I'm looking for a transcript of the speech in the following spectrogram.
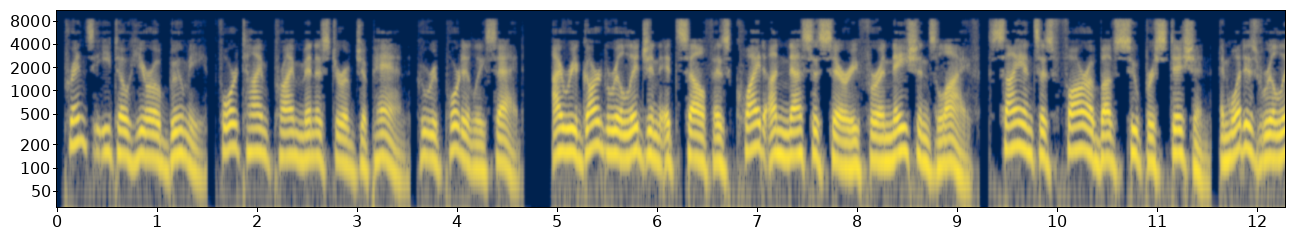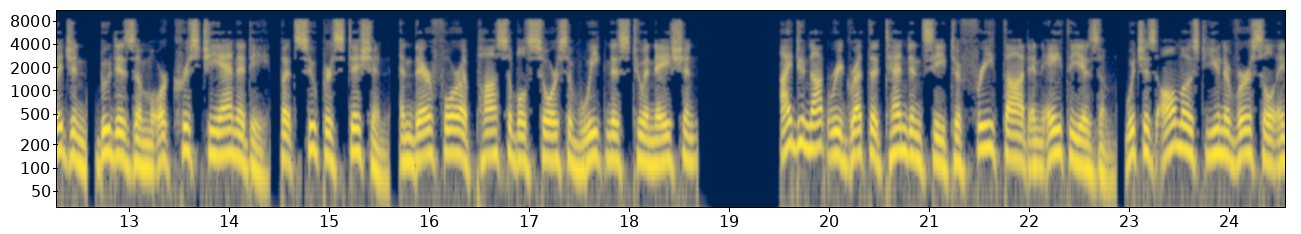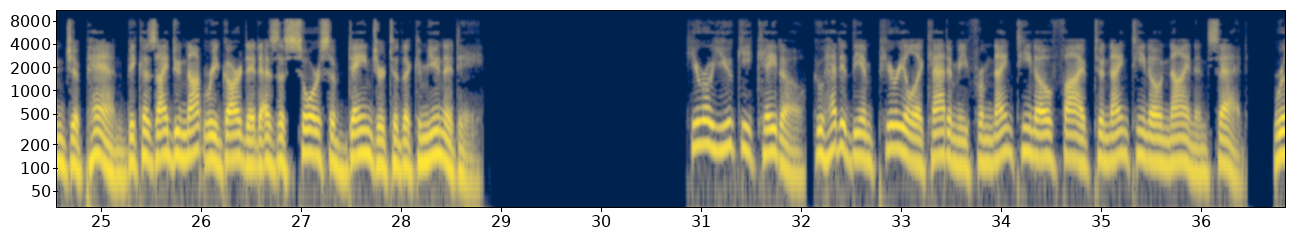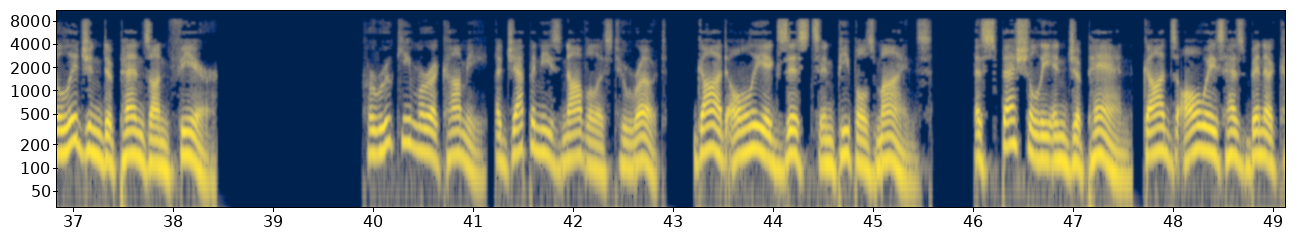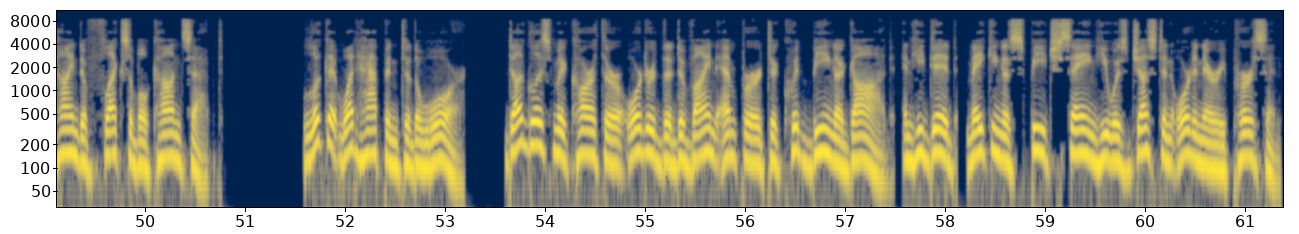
Prince Ito Hirobumi, four-time Prime Minister of Japan, who reportedly said, I regard religion itself as quite unnecessary for a nation's life, science is far above superstition, and what is religion, Buddhism or Christianity, but superstition, and therefore a possible source of weakness to a nation? I do not regret the tendency to free thought and atheism, which is almost universal in Japan because I do not regard it as a source of danger to the community." Hiroyuki Kato, who headed the Imperial Academy from 1905 to 1909 and said, "...religion depends on fear." Haruki Murakami, a Japanese novelist who wrote, "...God only exists in people's minds." Especially in Japan, gods always has been a kind of flexible concept. Look at what happened to the war. Douglas MacArthur ordered the Divine Emperor to quit being a god, and he did, making a speech saying he was just an ordinary person.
